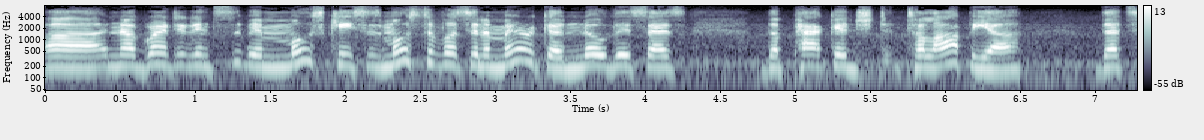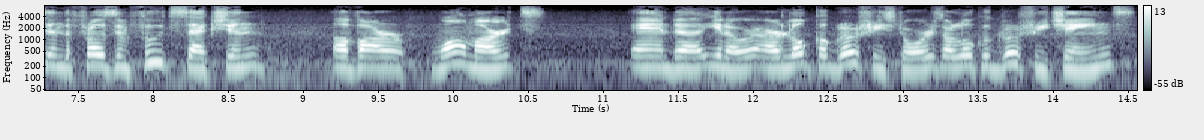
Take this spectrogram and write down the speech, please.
Uh, now, granted, in, in most cases, most of us in America know this as the packaged tilapia that's in the frozen food section of our Walmarts and uh, you know our local grocery stores, our local grocery chains,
